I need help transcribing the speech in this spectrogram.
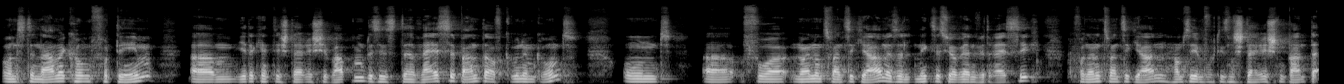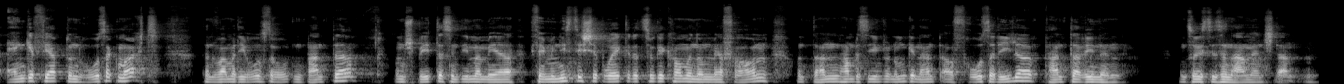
Und der Name kommt von dem, ähm, jeder kennt die steirische Wappen, das ist der weiße Panther auf grünem Grund. Und äh, vor 29 Jahren, also nächstes Jahr werden wir 30, vor 29 Jahren haben sie einfach diesen steirischen Panther eingefärbt und rosa gemacht. Dann waren wir die rosa-roten Panther und später sind immer mehr feministische Projekte dazugekommen und mehr Frauen und dann haben das irgendwann umgenannt auf rosa-lila Pantherinnen. Und so ist dieser Name entstanden.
